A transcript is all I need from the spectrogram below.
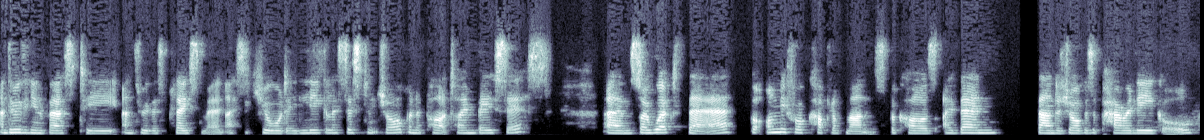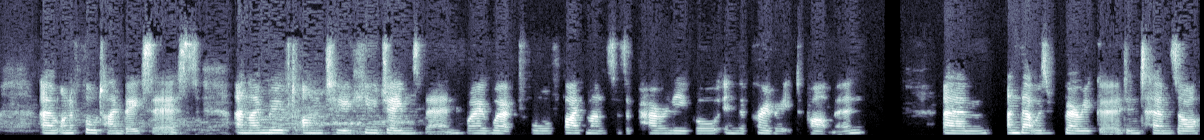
And through the university and through this placement, I secured a legal assistant job on a part time basis. Um, so I worked there, but only for a couple of months because I then found a job as a paralegal um, on a full time basis. And I moved on to Hugh James then, where I worked for five months as a paralegal in the probate department. Um, and that was very good in terms of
